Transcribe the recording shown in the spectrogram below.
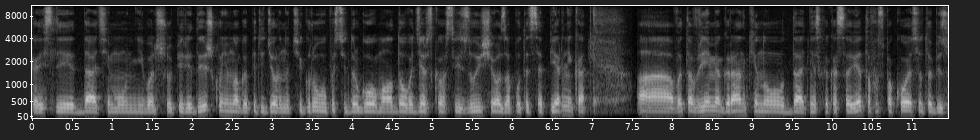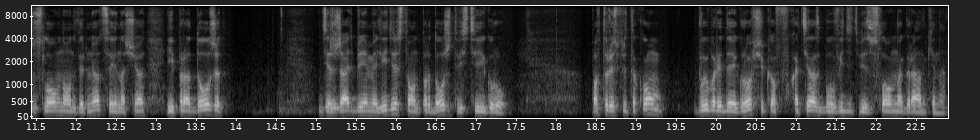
если дать ему небольшую передышку, немного передернуть игру, выпустить другого молодого дерзкого связующего, запутать соперника, а в это время Гранкину дать несколько советов, успокоиться, то, безусловно, он вернется и начнет и продолжит держать бремя лидерства, он продолжит вести игру. Повторюсь, при таком выборе доигровщиков хотелось бы увидеть, безусловно, Гранкина.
